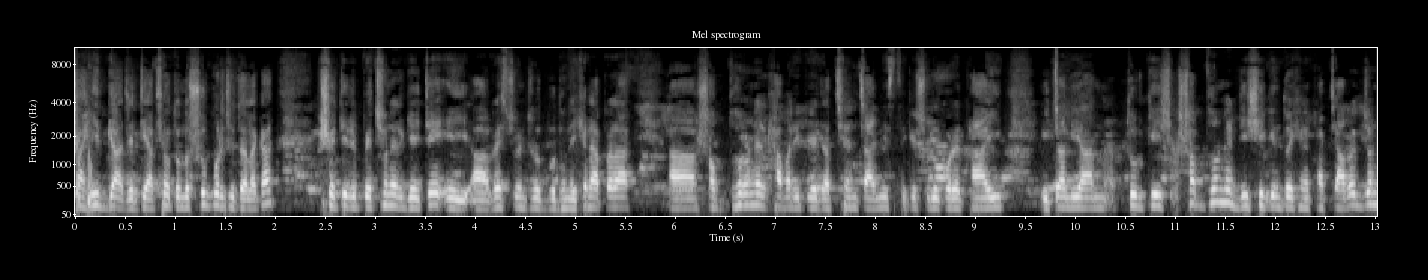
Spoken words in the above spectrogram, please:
শাহিদগা যেটি আছে, অত্যন্ত সুপরিচিত এলাকা, সেটির পেছনের গেটে এই রেস্টুরেন্টের উদ্বোধন। এখানে আপনারা সব ধরনের খাবারই পেয়ে যাচ্ছেন চাইনিজ থেকে শুরু করে থাই ইটালিয়ান তুর্কিশ সব ধরনের ডিশই কিন্তু এখানে থাকছে। আরও একজন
